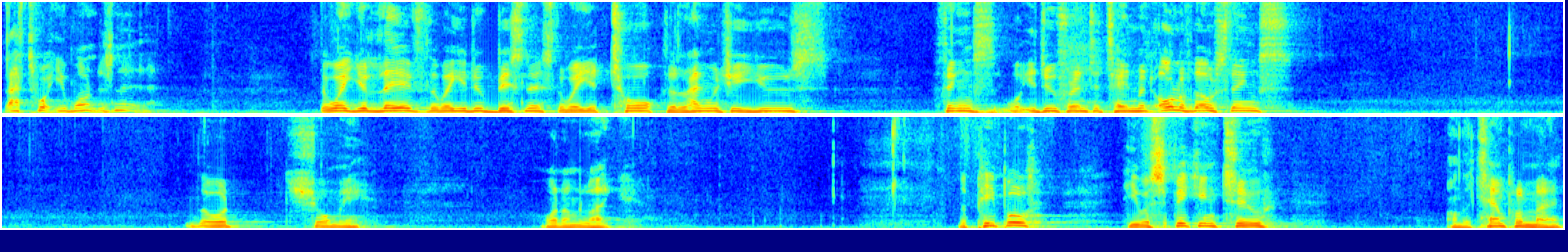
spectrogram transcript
That's what you want, isn't it? The way you live, the way you do business, the way you talk, the language you use, things, what you do for entertainment, all of those things. Lord, show me what I'm like. The people he was speaking to on the Temple Mount,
